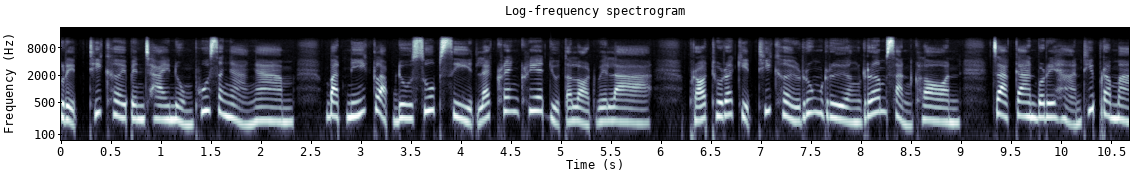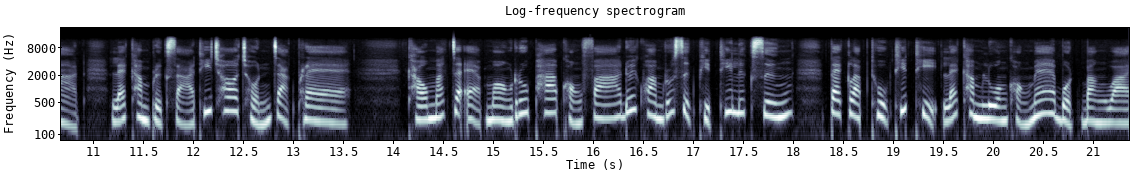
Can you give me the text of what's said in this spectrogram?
กริดที่เคยเป็นชายหนุ่มผู้สง่างาม บัดนี้กลับดูซูบซีดและเคร่งเครียดอยู่ตลอดเวลา เพราะธุรกิจที่เคยรุ่งเรืองเริ่มสั่นคลอน จากการบริหารที่ประมาท และคำปรึกษาที่ช่อฉนจากแพรเขามักจะแอบมองรูปภาพของฟ้าด้วยความรู้สึกผิดที่ลึกซึ้ง แต่กลับถูกทิฐิและคำลวงของแม่บดบังไว้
